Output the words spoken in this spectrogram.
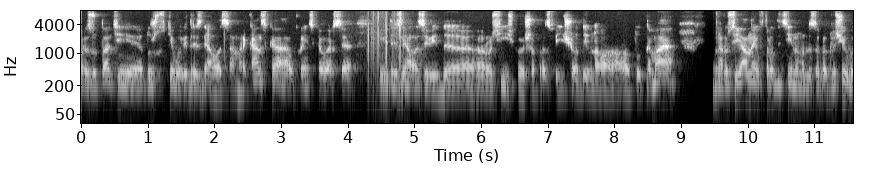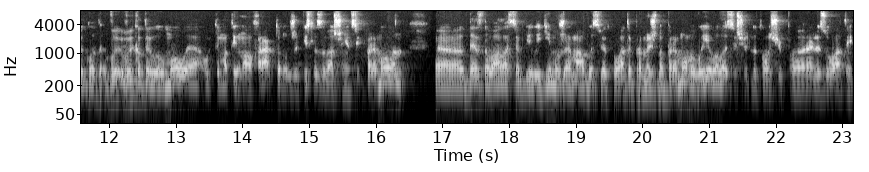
результаті дуже суттєво відрізнялася американська українська версія відрізнялася від е, російської, що в принципі нічого дивного тут немає. Росіяни в традиційному для себе ключі виклад викотили умови ультимативного характеру вже після завершення цих перемовин. е, Де здавалося, Білий Дім уже мав би святкувати проміжну перемогу. Виявилося, що для того, щоб реалізувати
